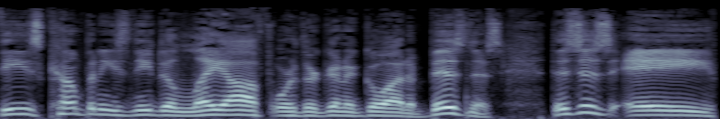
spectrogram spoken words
these companies need to lay off or they're going to go out of business. This is a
